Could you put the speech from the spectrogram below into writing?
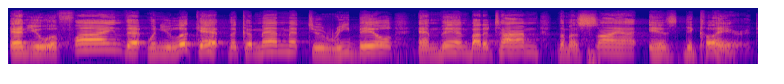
And you will find that when you look at the commandment to rebuild, and then by the time the Messiah is declared,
